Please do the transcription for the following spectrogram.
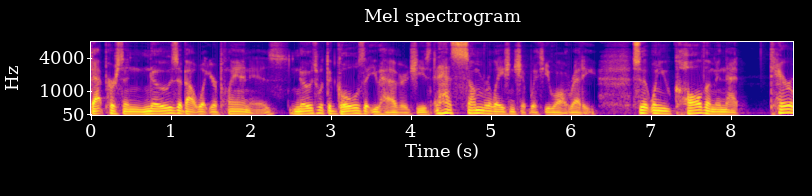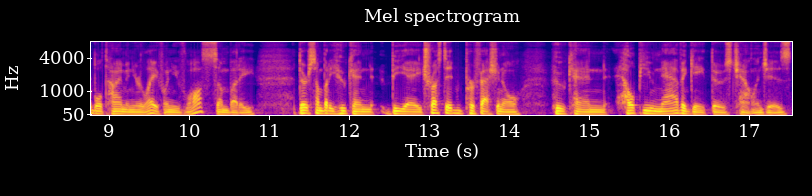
that person knows about what your plan is, knows what the goals that you have are achieved, and has some relationship with you already. So that when you call them in that terrible time in your life when you've lost somebody, there's somebody who can be a trusted professional who can help you navigate those challenges,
